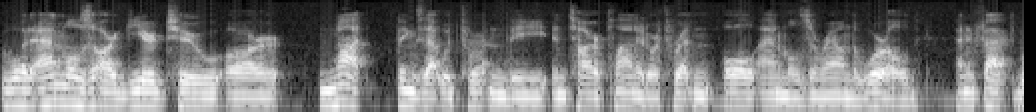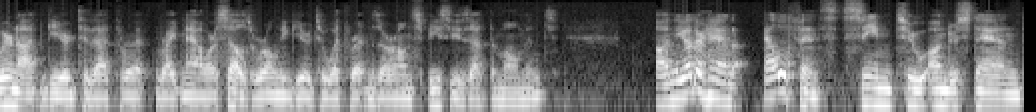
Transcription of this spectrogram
What animals are geared to are not things that would threaten the entire planet or threaten all animals around the world. And in fact, we're not geared to that threat right now ourselves. We're only geared to what threatens our own species at the moment. On the other hand, elephants seem to understand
